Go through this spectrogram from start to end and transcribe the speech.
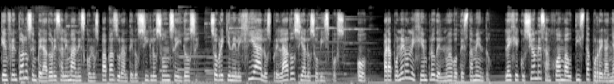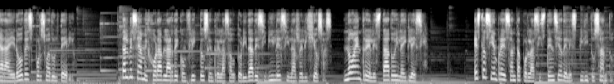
que enfrentó a los emperadores alemanes con los papas durante los siglos XI y XII, sobre quien elegía a los prelados y a los obispos, o, para poner un ejemplo del Nuevo Testamento, la ejecución de San Juan Bautista por regañar a Herodes por su adulterio. Tal vez sea mejor hablar de conflictos entre las autoridades civiles y las religiosas, no entre el Estado y la Iglesia. Esta siempre es santa por la asistencia del Espíritu Santo,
